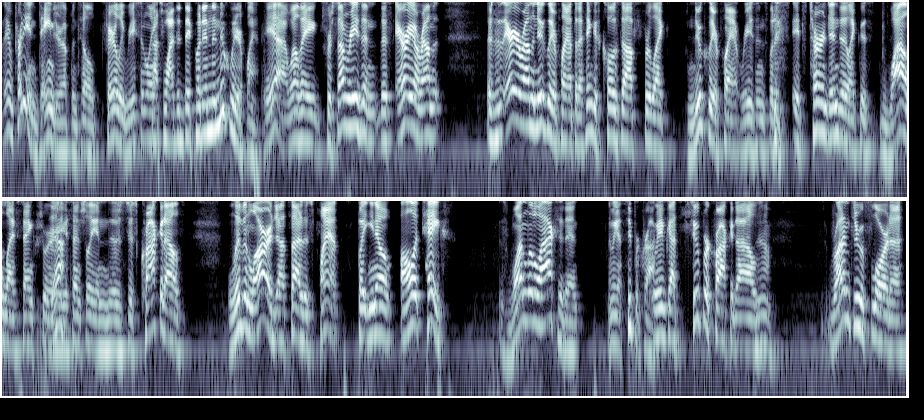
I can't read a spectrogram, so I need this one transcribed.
they were pretty in danger up until fairly recently. That's why they put in the nuclear plant. yeah, well, they for some reason this area around the there's this area around the nuclear plant that I think is closed off for like nuclear plant reasons, but it's it's turned into like this wildlife sanctuary Yeah. essentially, and there's just crocodiles living large outside of this plant. But you know, all it takes is one little accident Then we got super crocs. We've got super crocodiles Yeah. running through Florida,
